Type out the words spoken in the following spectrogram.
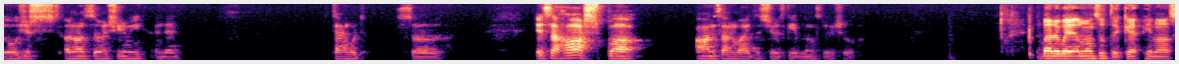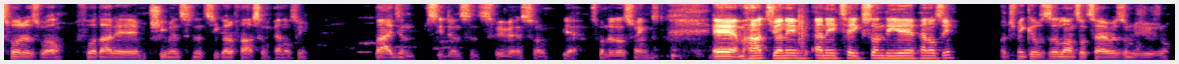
it was just Alonso and Schumi, and then tangled. So it's a harsh, but I understand why the stewards gave Alonso a short. By the way, Alonso did get penalised for it as well for that um, Schum incident. He got a fasting penalty, but I didn't see the incident to be fair. So yeah, it's one of those things. Um, had do you any any takes on the uh, penalty? Or do you think it was Alonso terrorism as usual?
